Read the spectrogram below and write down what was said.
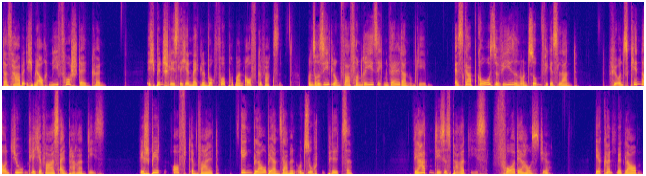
das habe ich mir auch nie vorstellen können. Ich bin schließlich in Mecklenburg-Vorpommern aufgewachsen. Unsere Siedlung war von riesigen Wäldern umgeben. Es gab große Wiesen und sumpfiges Land. Für uns Kinder und Jugendliche war es ein Paradies. Wir spielten oft im Wald, gingen Blaubeeren sammeln und suchten Pilze. Wir hatten dieses Paradies vor der Haustür. Ihr könnt mir glauben,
